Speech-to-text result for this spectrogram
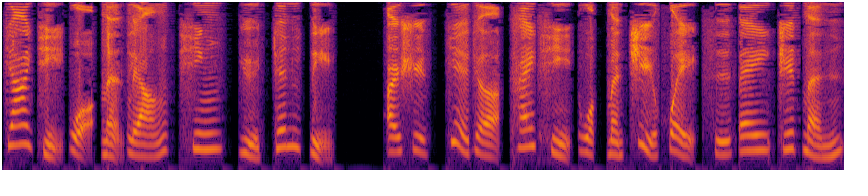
加给我们良心与真理。而是借着开启我们智慧慈悲之门，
